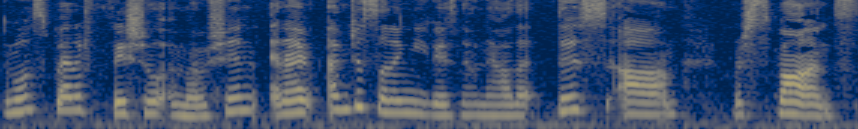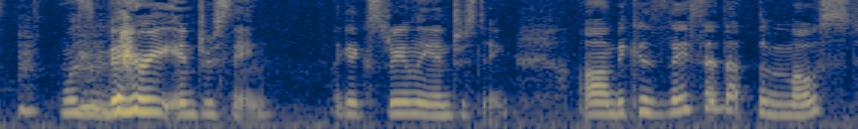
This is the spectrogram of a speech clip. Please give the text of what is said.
the most beneficial emotion and I, I'm just letting you guys know now that this um, response was very interesting. Like extremely interesting. Um, because they said that the most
